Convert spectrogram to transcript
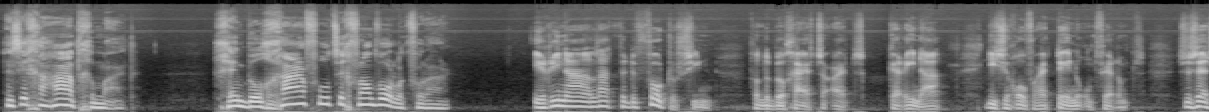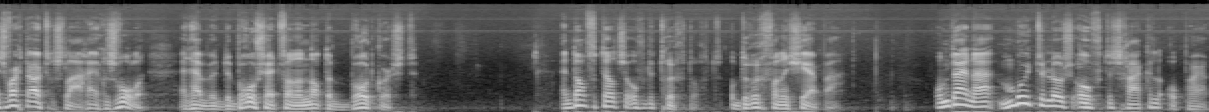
en zich gehaat gemaakt. Geen Bulgaar voelt zich verantwoordelijk voor haar. Irina laat me de foto's zien van de Bulgaarse arts Karina, die zich over haar tenen ontfermt. Ze zijn zwart uitgeslagen en gezwollen en hebben de broosheid van een natte broodkorst. En dan vertelt ze over de terugtocht op de rug van een Sherpa. Om daarna moeiteloos over te schakelen op haar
